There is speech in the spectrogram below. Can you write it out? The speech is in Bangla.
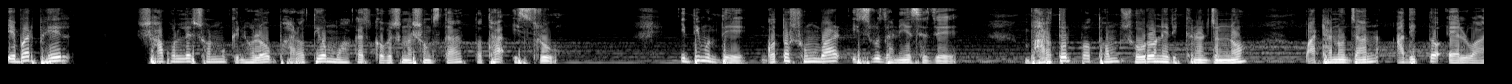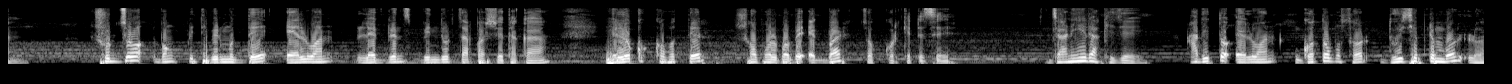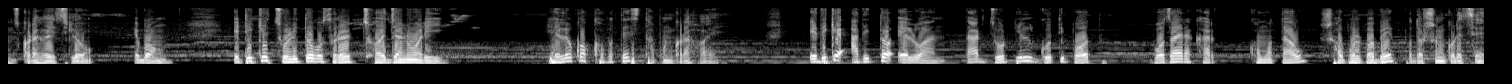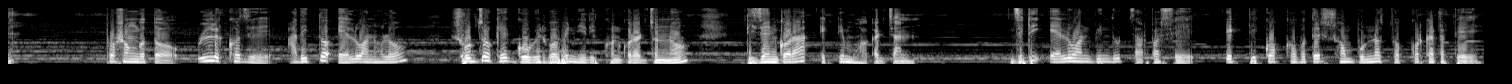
এবার ফের সাফল্যের সম্মুখীন হলো ভারতীয় মহাকাশ গবেষণা সংস্থা তথা ইসরো। ইতিমধ্যে গত সোমবার ইসরো জানিয়েছে যে, ভারতের প্রথম সৌর নিরীক্ষণের জন্য পাঠানো যান আদিত্য এল ওয়ান। সূর্য এবং পৃথিবীর মধ্যে এল ওয়ান ল্যাগ্রেন্স বিন্দুর চারপাশে থাকা হেলো কক্ষপথের সফলভাবে একবার চক্কর কেটেছে। জানিয়ে রাখি যে আদিত্য এল ওয়ান গত বছর দুই সেপ্টেম্বর লঞ্চ করা হয়েছিল এবং এটিকে চলিত বছরের ছয় জানুয়ারি হেলো কক্ষপথে স্থাপন করা হয়। এদিকে আদিত্য এল ওয়ান তার জটিল গতিপথ বজায় রাখার ক্ষমতাও সফলভাবে প্রদর্শন করেছে। প্রসঙ্গত উল্লেখ্য যে আদিত্য এল ওয়ান হল সূর্যকে গভীরভাবে নিরীক্ষণ করার জন্য ডিজাইন করা একটি মহাকাশযান, যেটি এল ওয়ান বিন্দুর চারপাশে একটি কক্ষপথের সম্পূর্ণ চক্কর কাটাতে।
